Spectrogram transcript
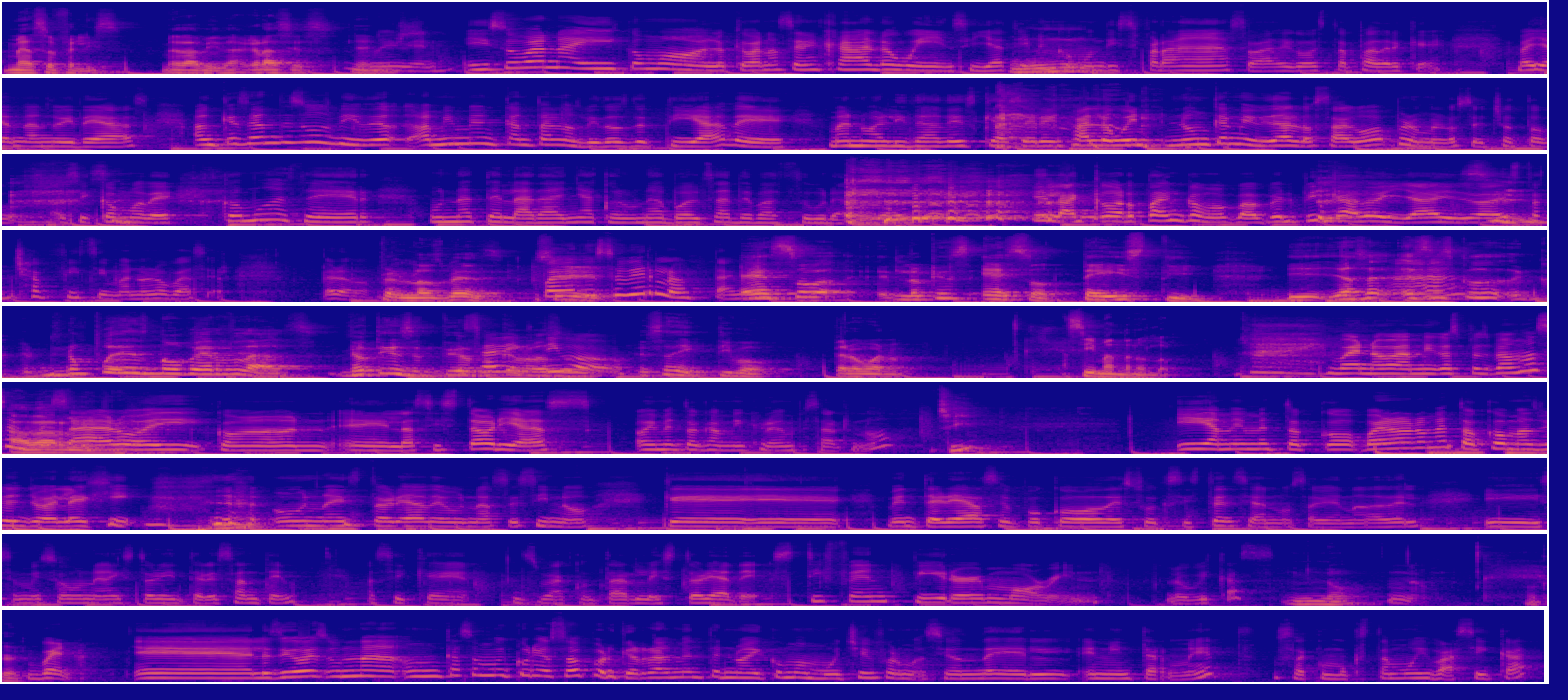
Me hace feliz, me da vida. Gracias. Muy bien. Y suban ahí como lo que van a hacer en Halloween, si ya tienen Mm. como un disfraz o algo, está padre que vayan dando ideas. Aunque sean de esos videos, a mí me encantan los videos de tía de manualidades que hacer en Halloween. Nunca en mi vida los hago, pero me los echo todos. Así como de cómo hacer una telaraña con una bolsa de basura. y la cortan como papel picado y ya, y yo, Sí. está chafísima, no lo voy a hacer. Pero, Pero los ves. pueden sí. subirlo también. Eso, lo que es eso, tasty. Y ya sabes, esas cosas, no puedes no verlas. No tiene sentido. Es adictivo. Es adictivo. Pero bueno, sí, mándanoslo. Bueno, amigos, pues vamos a, A darle. empezar hoy con eh, las historias. Hoy me toca a mí, creo, empezar, ¿no? Sí. Y a mí me tocó, bueno, no me tocó, más bien yo elegí una historia de un asesino que eh, me enteré hace poco de su existencia, no sabía nada de él y se me hizo una historia interesante. Así que les voy a contar la historia de Stephen Peter Morin. ¿Lo ubicas? No. No. Ok. Bueno, eh, les digo, es una- un caso muy curioso porque realmente no hay como mucha información de él en internet, o sea, como que está muy básica.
